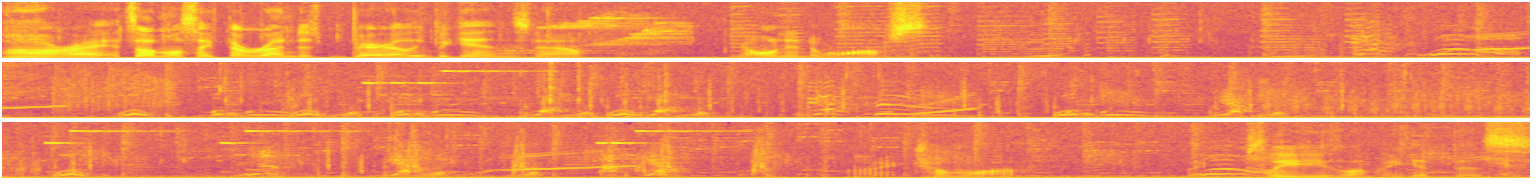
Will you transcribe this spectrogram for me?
Alright, it's almost like the run just barely begins now. Going into Whomp's. Please let me get this.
